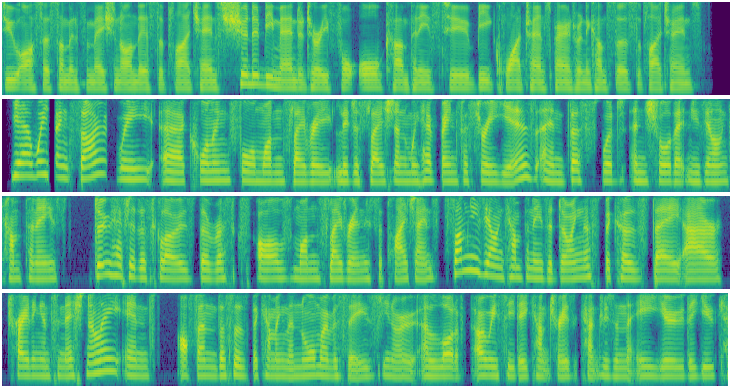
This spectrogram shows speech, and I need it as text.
do offer some information on their supply chains. Should it be mandatory for all companies to be quite transparent when it comes to those supply chains? Yeah, we think so. We are calling for modern slavery legislation. We have been for three years, and this would ensure that New Zealand companies do have to disclose the risks of modern slavery in their supply chains. Some New Zealand companies are doing this because they are trading internationally and often this is becoming the norm overseas. You know, a lot of OECD countries, countries in the EU, the UK,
